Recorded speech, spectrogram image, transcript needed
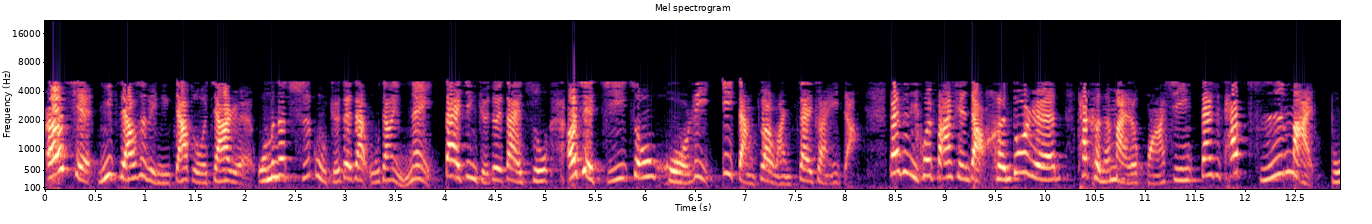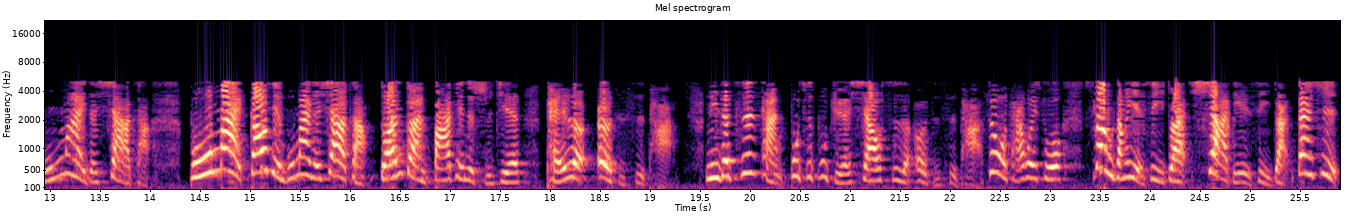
而且你只要是李宁家族的家人，我们的持股绝对在五档以内，带进绝对带出，而且集中火力，一档赚完再赚一档。但是你会发现。很多人他可能买了华鑫，但是他只买不卖的下场，不卖高点不卖的下场，短短八天的时间赔了二十四趴。你的资产不知不觉消失了二十四趴，所以我才会说上涨也是一段，下跌也是一段，但是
